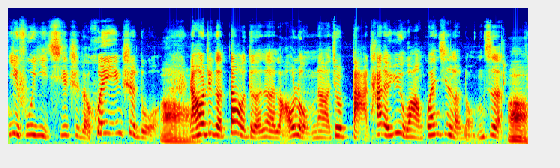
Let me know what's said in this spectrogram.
一夫一妻制的婚姻制度，啊然后这个道德的牢笼呢，就把他的欲望关进了笼子。啊，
